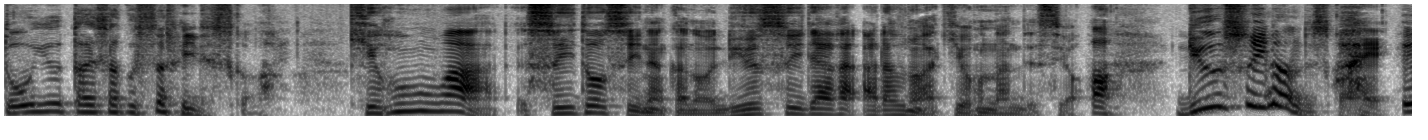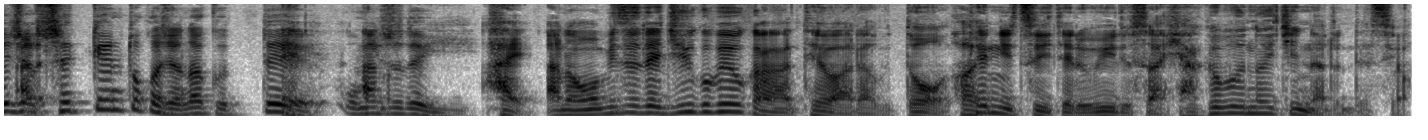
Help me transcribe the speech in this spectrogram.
どういう対策したらいいですか？基本は水道水なんかの流水で洗うのが基本なんですよ。あ、流水なんですか？はい。え、じゃあ石鹸とかじゃなくて、お水でいい？はい。あのお水で15秒間手を洗うと、はい、手についてるウイルスは100分の1になるんですよ。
